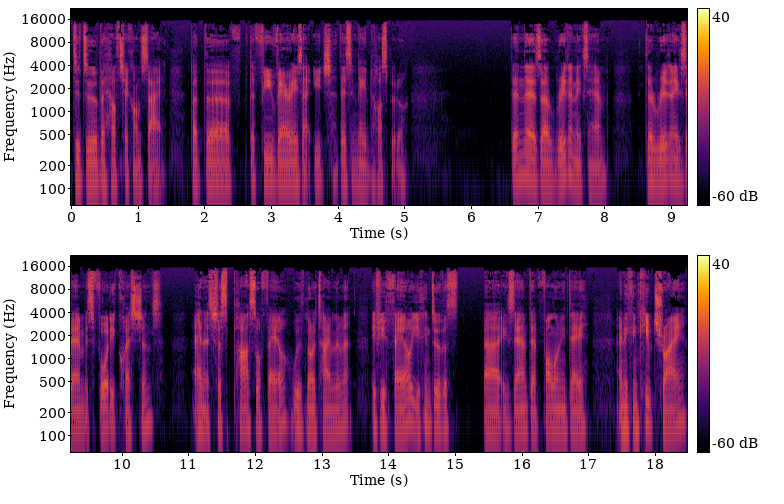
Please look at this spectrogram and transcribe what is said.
to do the health check on site, but the, the fee varies at each designated hospital. Then there's a written exam. The written exam is 40 questions and it's just pass or fail with no time limit. If you fail, you can do this uh, exam the following day and you can keep trying,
